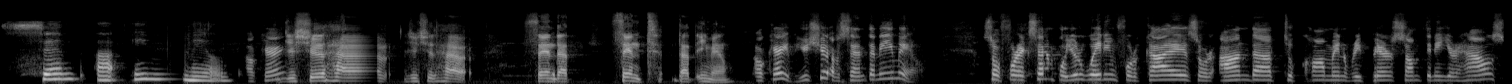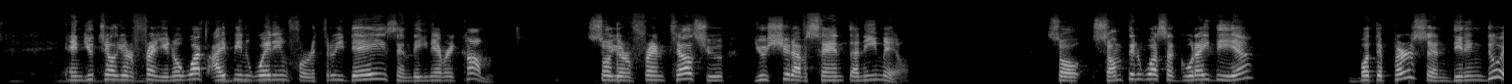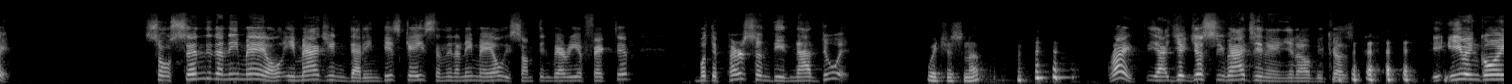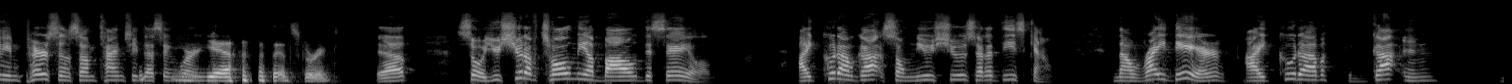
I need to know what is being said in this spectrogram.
sent an email. Okay. You should have. You should have sent that. Sent that email. Okay. You should have sent an email. So for example, you're waiting for CAESS or ANDA to come and repair something in your house. And you tell your friend, you know what? I've been waiting for three days and they never come. So your friend tells you, you should have sent an email. So something was a good idea, but the person didn't do it. So sending an email, imagine that in this case, sending an email is something very effective, but the person did not do it. Which is not. Right. Yeah, you're just imagining, you know, because even going in person, sometimes it doesn't work. Yeah, that's correct. Yeah. So you should have told me about the sale. I could have got some new shoes at a discount. Now, right there, I could have gotten,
